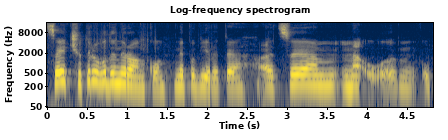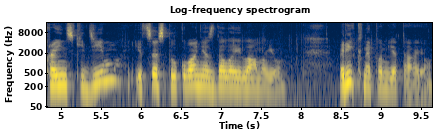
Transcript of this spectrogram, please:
Це 4 години ранку, не повірите. Е, Це український дім, і це спілкування з Далай-ламою. Рік не пам'ятаю.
